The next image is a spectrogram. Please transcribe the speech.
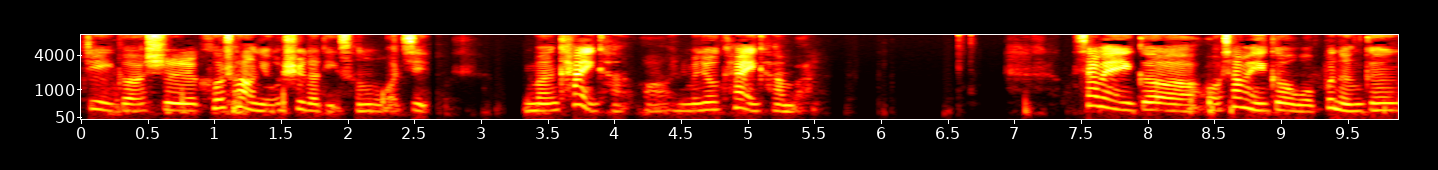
这个是科创牛市的底层逻辑。你们看一看啊，你们就看一看吧。下面一个哦，下面一个我不能跟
